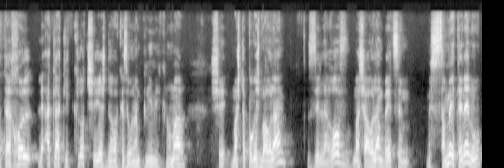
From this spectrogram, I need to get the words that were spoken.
אתה יכול לאט לאט לקלוט שיש דבר כזה עולם פנימי, כלומר, שמה שאתה פוגש בעולם, זה לרוב מה שהעולם בעצם מסמא את עינינו,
